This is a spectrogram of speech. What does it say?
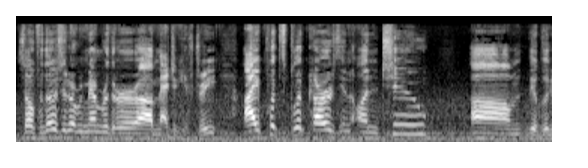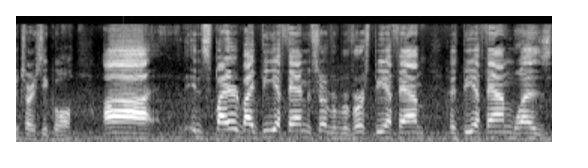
So for those who don't remember their uh, Magic history, I put split cards in Un2, um, the obligatory sequel, uh, inspired by BFM, sort of a reverse BFM, because BFM was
